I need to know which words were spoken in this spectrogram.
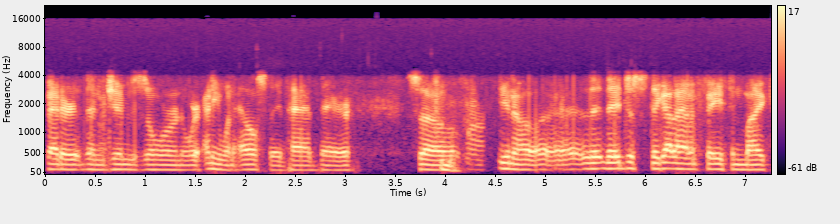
better than Jim Zorn or anyone else they've had there. So, you know, uh, they just they got to have faith in Mike,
